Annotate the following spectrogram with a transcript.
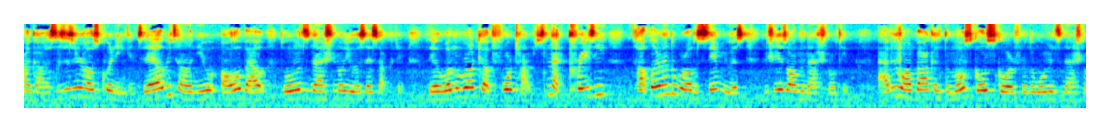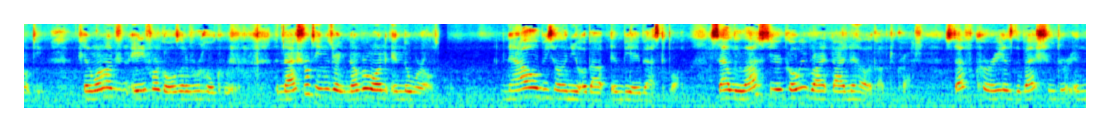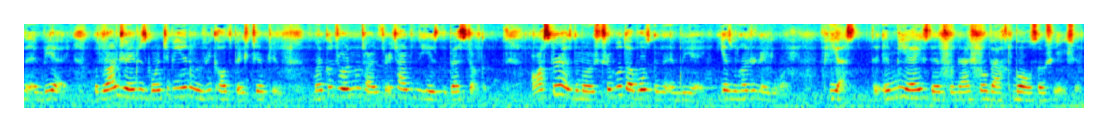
Hi guys, this is your host Quinn Egan. Today I'll be telling you all about the women's national USA soccer team. They have won the World Cup four times. Isn't that crazy? The top player in the world is Sam Mewis, and she is on the national team. Abby Wambach has the most goals scored for the women's national team. She had 184 goals out of her whole career. The national team is ranked number one in the world. Now I'll be telling you about NBA basketball. Sadly, last year Kobe Bryant died in a helicopter crash. Curry is the best shooter in the NBA. LeBron James is going to be in a movie called Space Jam 2. Michael Jordan retired three times and he is the best dunker. Oscar has the most triple doubles in the NBA. He has 181. P.S. The NBA stands for National Basketball Association.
